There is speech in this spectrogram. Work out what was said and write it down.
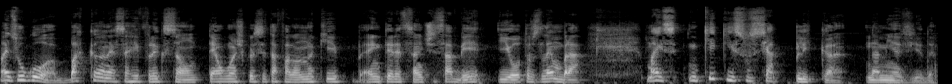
Mas, Hugo, bacana essa reflexão. Tem algumas coisas que você está falando que é interessante saber e outras lembrar. Mas em que, que isso se aplica na minha vida?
